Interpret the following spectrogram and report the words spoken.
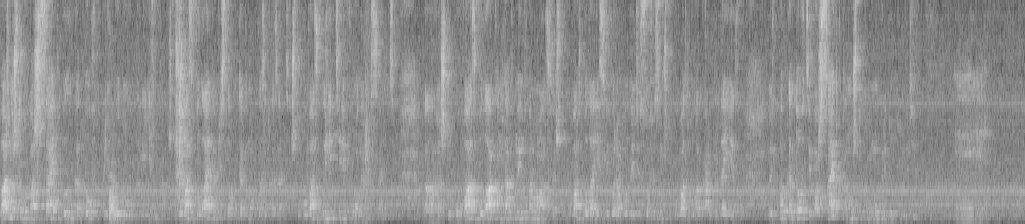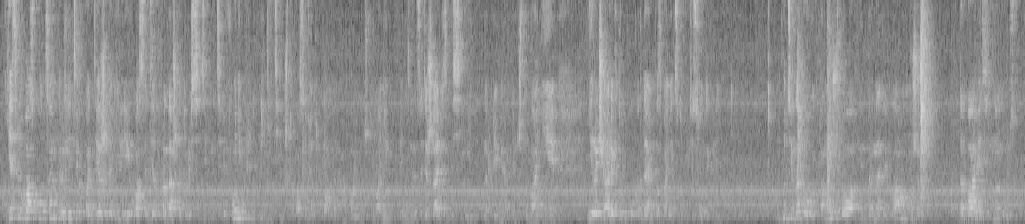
Важно, чтобы ваш сайт был готов к приходу клиента, чтобы у вас была эта пресловутая кнопка «Заказать», чтобы у вас были телефоны на сайте, а, чтобы у вас была контактная информация, чтобы у вас была, если вы работаете с офисом, чтобы у вас была карта доезда. То есть подготовьте ваш сайт к тому, что к нему придут люди. Если у вас колл-центр или техподдержка, или у вас отдел продаж, который сидит на телефоне, предупредите их, что у вас идет они, я не знаю, задержались до 7, например, или чтобы они не рычали в трубку, когда им позвонит 100-500 клиент. Будьте готовы к тому, что интернет-реклама может добавить нагрузку.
